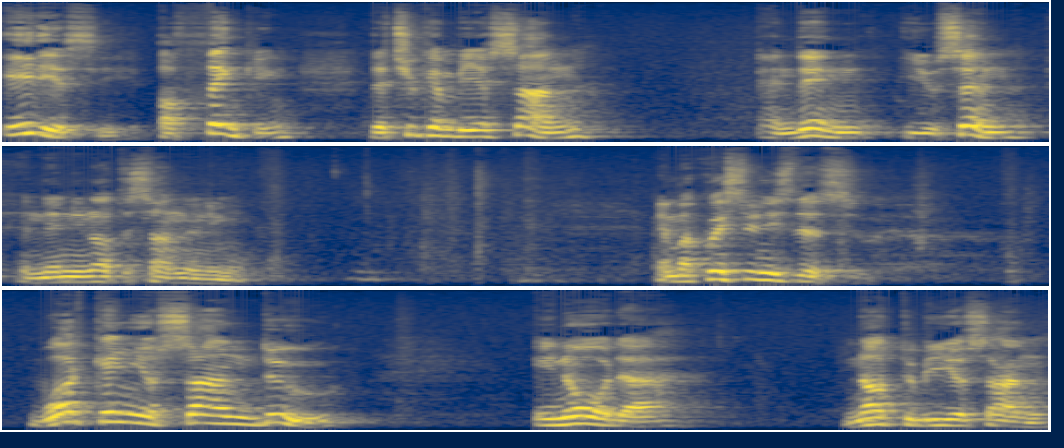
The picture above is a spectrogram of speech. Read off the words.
idiocy of thinking that you can be a son and then you sin and then you're not a son anymore. And my question is this What can your son do in order not to be your son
